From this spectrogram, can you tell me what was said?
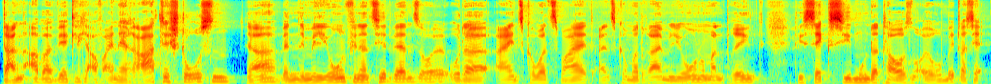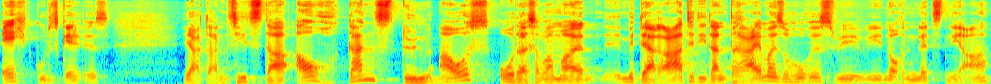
dann aber wirklich auf eine Rate stoßen, ja, wenn eine Million finanziert werden soll oder 1,2, 1,3 Millionen und man bringt die 600.000, 700.000 Euro mit, was ja echt gutes Geld ist, ja, dann sieht es da auch ganz dünn aus. Oder sagen wir mal, mit der Rate, die dann dreimal so hoch ist wie, wie noch im letzten Jahr,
